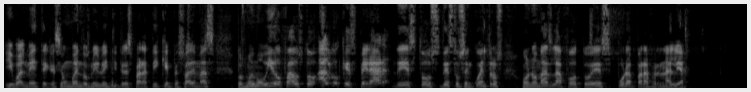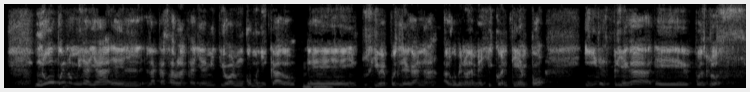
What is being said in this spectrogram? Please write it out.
Igualmente, que sea un buen 2023 para ti, que empezó además, pues muy movido, Fausto. ¿Algo que esperar de estos, de estos encuentros o nomás la foto? Es pura parafernalia. No, bueno, mira, ya la Casa Blanca ya emitió algún comunicado, eh, inclusive pues le gana al gobierno de México en tiempo y despliega eh, pues los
